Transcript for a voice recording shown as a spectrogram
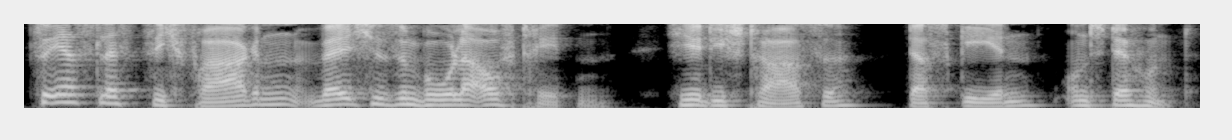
Zuerst lässt sich fragen, welche Symbole auftreten. Hier die Straße, das Gehen und der Hund.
